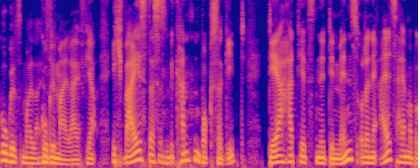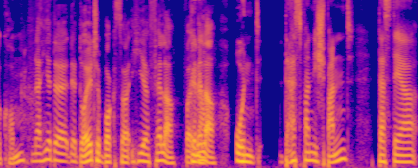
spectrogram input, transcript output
googles mal live. Google mal live, ja. Ich weiß, dass es einen bekannten Boxer gibt, der hat jetzt eine Demenz oder eine Alzheimer bekommen. Na, hier der, der deutsche Boxer, hier Feller. Genau. Feller. Und das fand ich spannend, dass der,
